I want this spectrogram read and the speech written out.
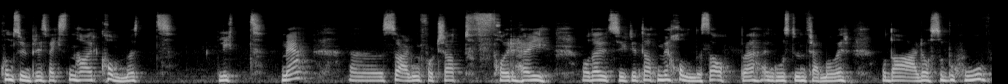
konsumprisveksten har kommet litt ned, eh, så er den fortsatt for høy. Og det er utsikter til at den vil holde seg oppe en god stund fremover. Og da er det også behov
